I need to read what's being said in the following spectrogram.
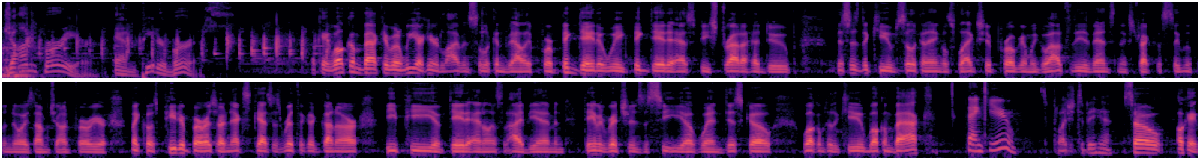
John Furrier and Peter Burris. Okay, welcome back everyone. We are here live in Silicon Valley for Big Data Week, Big Data SV, Strata Hadoop. This is theCUBE, SiliconANGLE's flagship program. We go out to the events and extract the signals from noise. I'm John Furrier. My co-host Peter Burris. Our next guest is Ritika Gunnar, VP of Data Analyst at IBM, and David Richards, the CEO of WANdisco. Welcome to theCUBE, welcome back. Thank you. It's a pleasure to be here. So, okay,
